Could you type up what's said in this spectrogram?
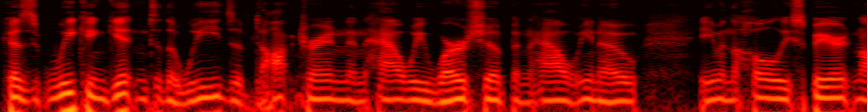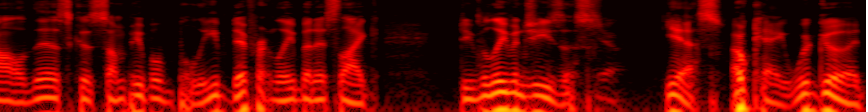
because we can get into the weeds of doctrine and how we worship and how you know even the holy spirit and all of this because some people believe differently but it's like do you believe in jesus Yeah. yes okay we're good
